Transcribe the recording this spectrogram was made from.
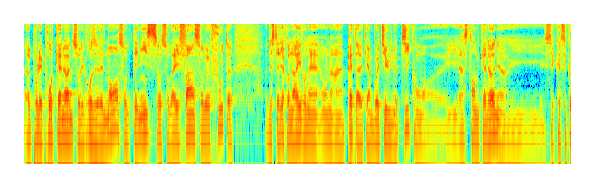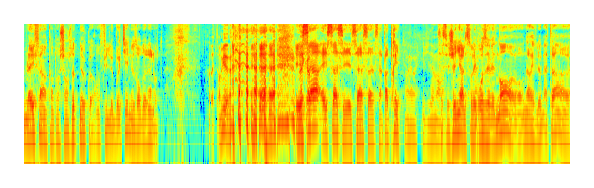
euh, pour les pros Canon sur les gros événements, sur le tennis, sur, sur la F1, sur le foot, c'est-à-dire qu'on arrive, on a, un pet avec un boîtier, une optique, a un stand Canon, c'est comme la F1 quand on change de pneu, quoi. on file le boîtier, il nous en un autre. Ouais, tant mieux. et, ça, et ça, c'est ça, ça, ça n'a pas de prix. Ouais, ouais, évidemment. Ça, c'est génial. Sur les gros événements, on arrive le matin.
